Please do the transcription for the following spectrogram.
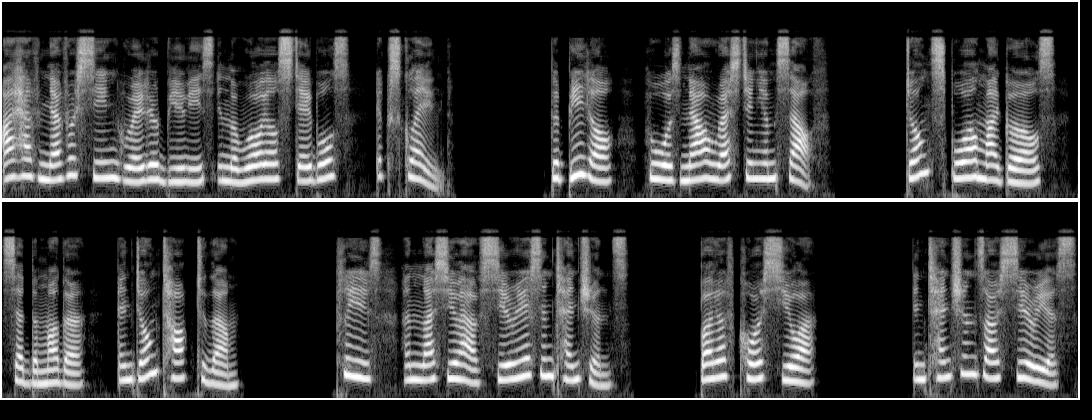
I have never seen greater beauties in the royal stables, exclaimed the beetle, who was now resting himself. Don't spoil my girls, said the mother, and don't talk to them. Please, unless you have serious intentions. But of course your intentions are serious,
